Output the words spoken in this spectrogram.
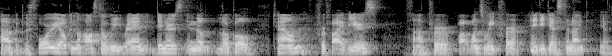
Uh, but before we opened the hostel, we ran dinners in the local town for five years uh, for uh, once a week for 80 guests a night. Yeah.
